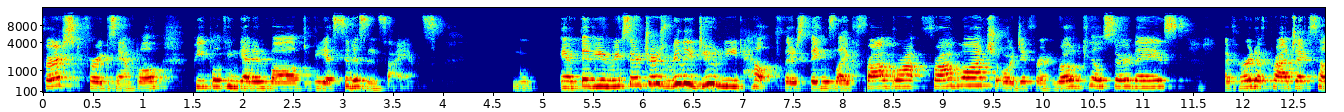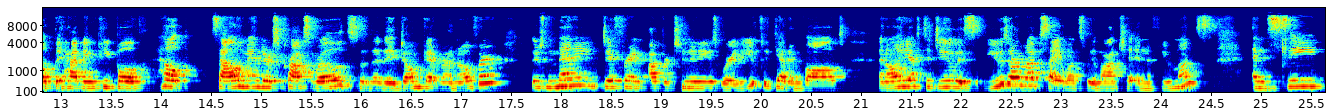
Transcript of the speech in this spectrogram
First, for example, people can get involved via citizen science amphibian researchers really do need help. There's things like Frog, Frog Watch or different roadkill surveys. I've heard of projects help having people help salamanders cross roads so that they don't get run over. There's many different opportunities where you could get involved and all you have to do is use our website once we launch it in a few months and see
